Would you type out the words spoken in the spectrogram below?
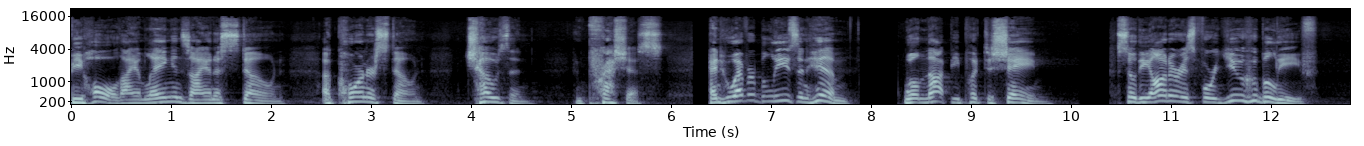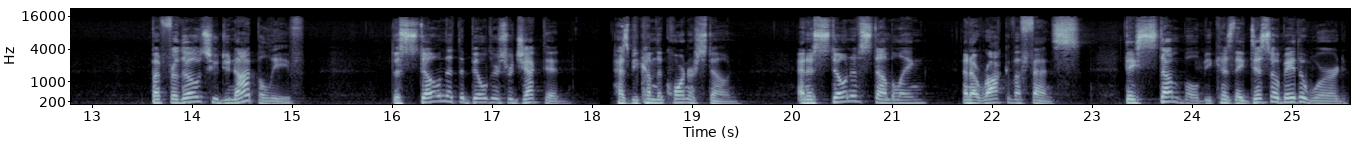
Behold, I am laying in Zion a stone, a cornerstone, chosen and precious. And whoever believes in him will not be put to shame. So the honor is for you who believe. But for those who do not believe, the stone that the builders rejected has become the cornerstone, and a stone of stumbling and a rock of offense. They stumble because they disobey the word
